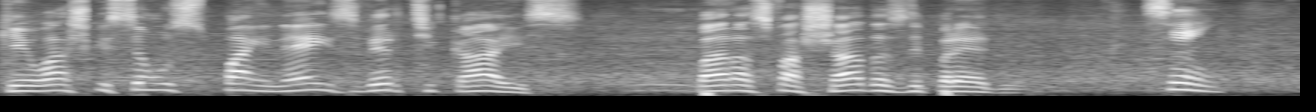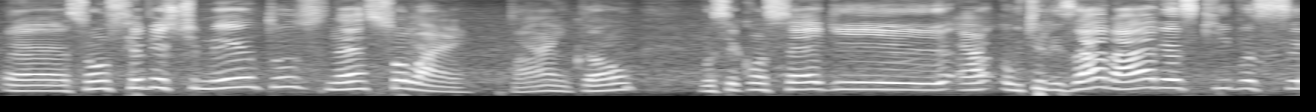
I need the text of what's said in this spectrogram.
que eu acho que são os painéis verticais para as fachadas de prédio. Sim, é, são os revestimentos né, solar. Tá? Então, você consegue utilizar áreas que você,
